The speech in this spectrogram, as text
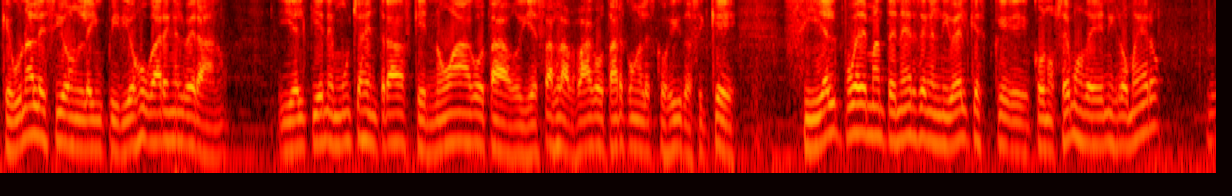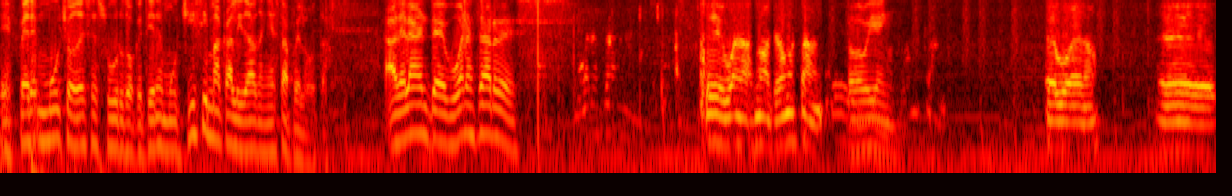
que una lesión le impidió jugar en el verano y él tiene muchas entradas que no ha agotado y esas las va a agotar con el escogido. Así que si él puede mantenerse en el nivel que, que conocemos de Eni Romero, esperen mucho de ese zurdo que tiene muchísima calidad en esta pelota. Adelante, buenas tardes. Sí, buenas noches, ¿cómo están? Todo bien. Eh, bueno, eh,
